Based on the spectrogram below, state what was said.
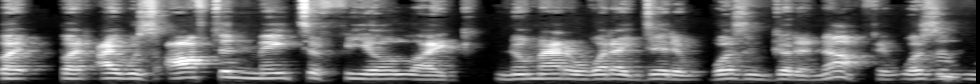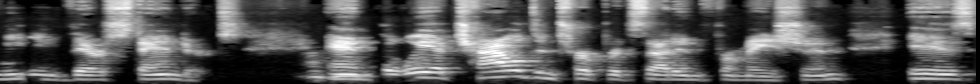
but but I was often made to feel like no matter what I did, it wasn't good enough. It wasn't uh-huh. meeting their standards. And the way a child interprets that information is,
